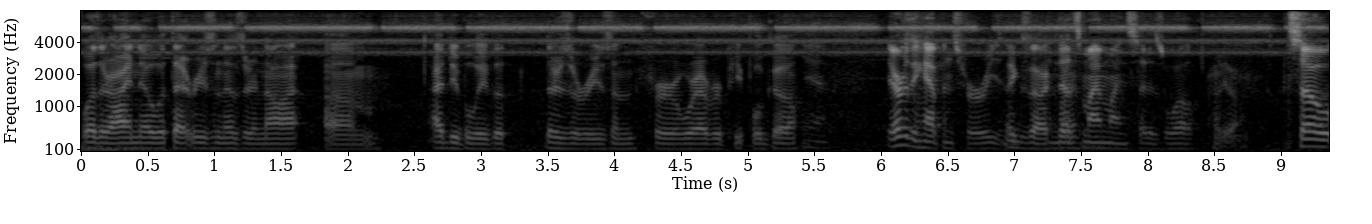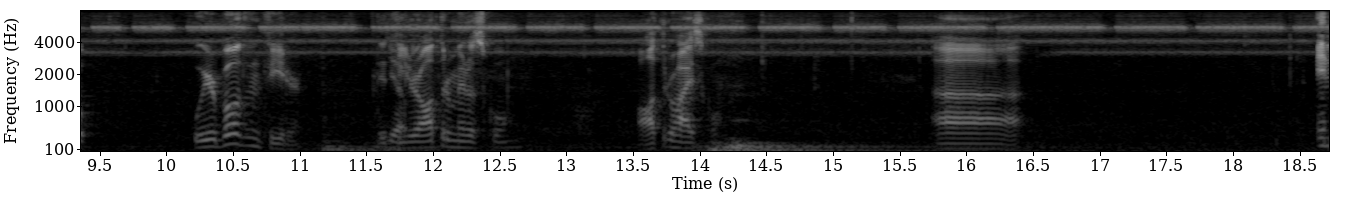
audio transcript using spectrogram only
Whether I know what that reason is or not, um, I do believe that there's a reason for wherever people go. Yeah. Everything happens for a reason. And Exactly. that's my mindset as well. Yeah. So, we were both in theater. Yep. theater all through middle school, all through high school. Uh, in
